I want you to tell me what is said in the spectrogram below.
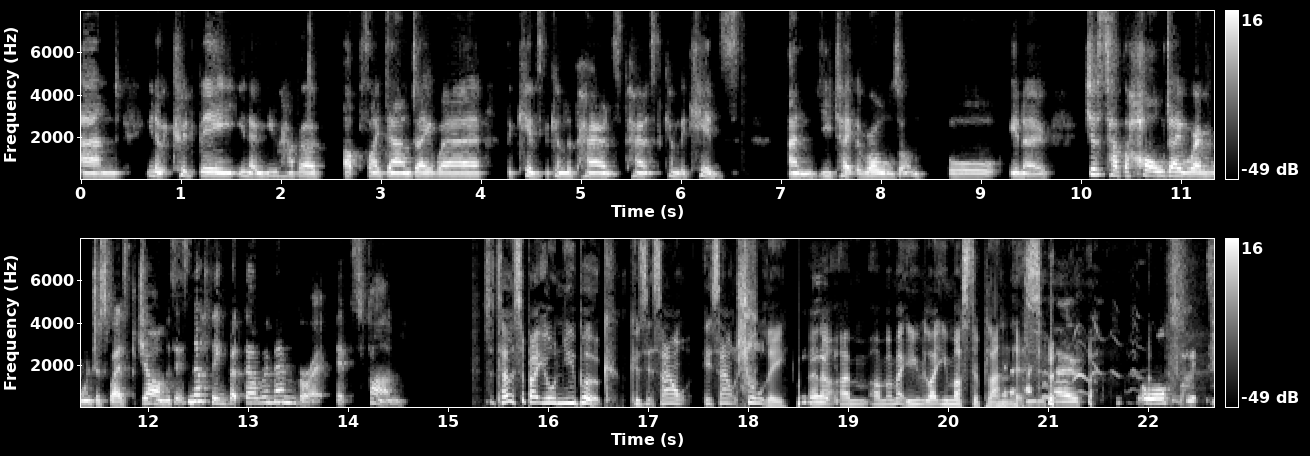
And you know it could be you know you have a upside down day where the kids become the parents parents become the kids and you take the roles on. Or you know just have the whole day where everyone just wears pajamas. It's nothing but they'll remember it. It's fun so tell us about your new book because it's out. It's out shortly, and I, am I'm, I'm you like you must have planned yeah, this. I know. It's awful. It's,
